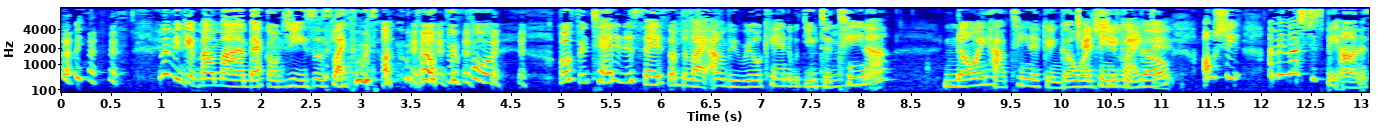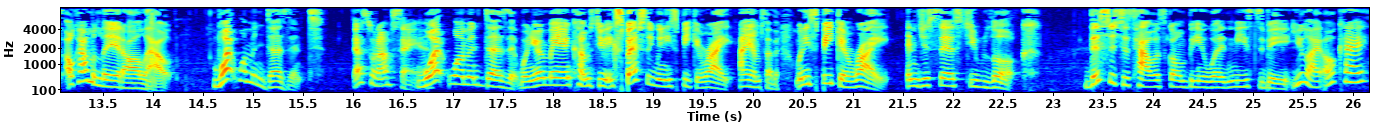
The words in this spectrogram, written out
Let me get my mind back on Jesus, like we were talking about before. But for Teddy to say something like, "I'm gonna be real candid with you" to mm-hmm. Tina, knowing how Tina can go where And she Tina can go. it. Oh, she. I mean, let's just be honest. Okay, I'm gonna lay it all out. What woman doesn't? That's what I'm saying. What woman does it when your man comes to you, especially when he's speaking right? I am Southern. When he's speaking right and just says to you, look, this is just how it's going to be and what it needs to be. You like, okay,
